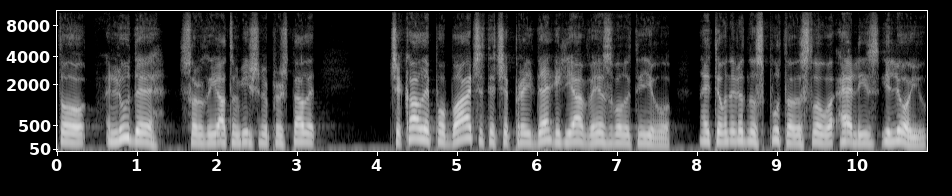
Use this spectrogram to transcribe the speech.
то люди, 49 вірші ми прочитали, чекали побачити, чи прийде Ілля визволити його. Знаєте, вони, видно, спутали слово Елі з Ільою.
